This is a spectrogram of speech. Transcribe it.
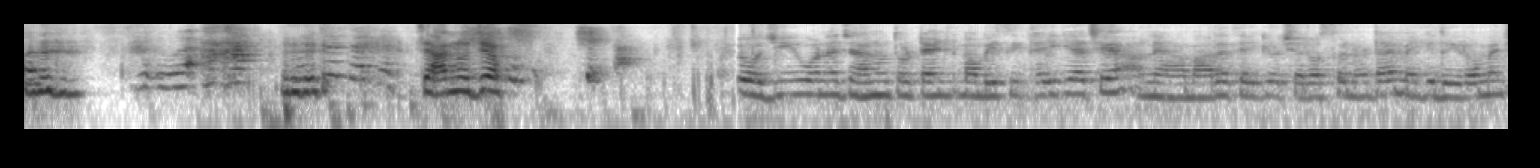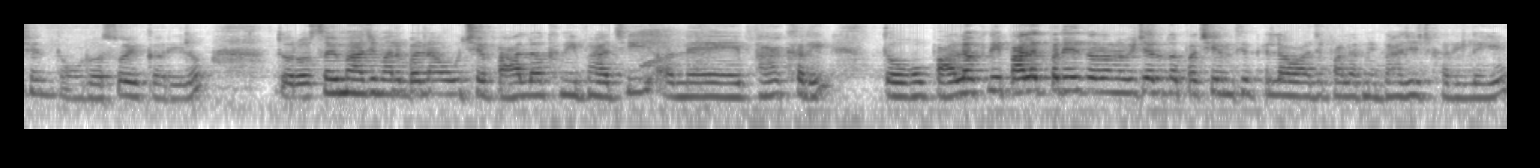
જાનું જો. જો જીવ અને જાનું તો ટેન્ટમાં બેસી થઈ ગયા છે અને આ મારે થઈ ગયો છે રસોઈનો ટાઈમ મેં કીધું, ઈ રમે છે ને, તો હું રસોઈ કરી લઉં. તો રસોઈમાં આજે મારે બનાવવું છે પાલકની ભાજી અને ભાખરી. તો હું પાલકની, પાલક પનીર કરવાનો વિચાર તો પછી એમથી પહેલાં આજે પાલકની ભાજી જ કરી લઈએ.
